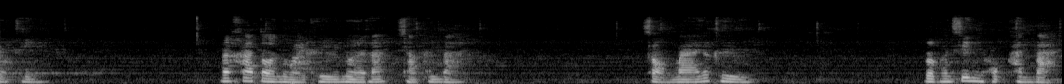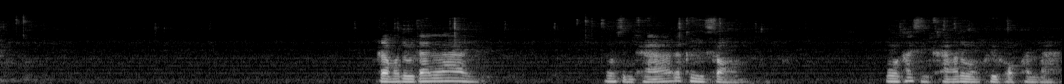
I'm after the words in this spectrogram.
โอเค ราคาต่อหน่วยคือหน่วยละ3,000บาท2ไม้ก็คือรวมทั้งสิ้น6,000บาท เรามาดูด้านล่างจำนวนสินค้าก็คือ2มูลค่าสินค้ารวมคือ6,000บาท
